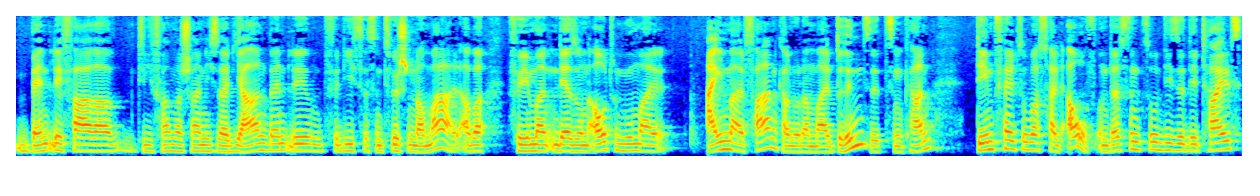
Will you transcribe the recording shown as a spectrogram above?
Bentley-Fahrer, die fahren wahrscheinlich seit Jahren Bentley und für die ist das inzwischen normal. Aber für jemanden, der so ein Auto nur mal einmal fahren kann oder mal drin sitzen kann, dem fällt sowas halt auf. Und das sind so diese Details,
